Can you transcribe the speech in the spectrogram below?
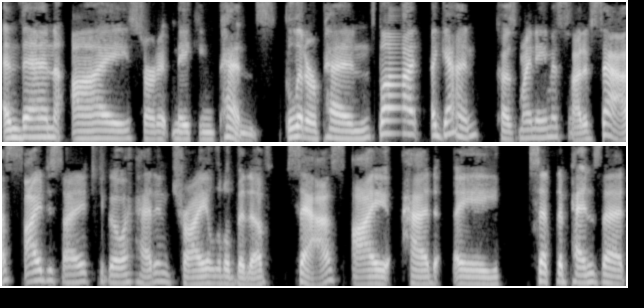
and then I started making pens, glitter pens. But again, because my name is Side of Sass, I decided to go ahead and try a little bit of sass. I had a set of pens that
